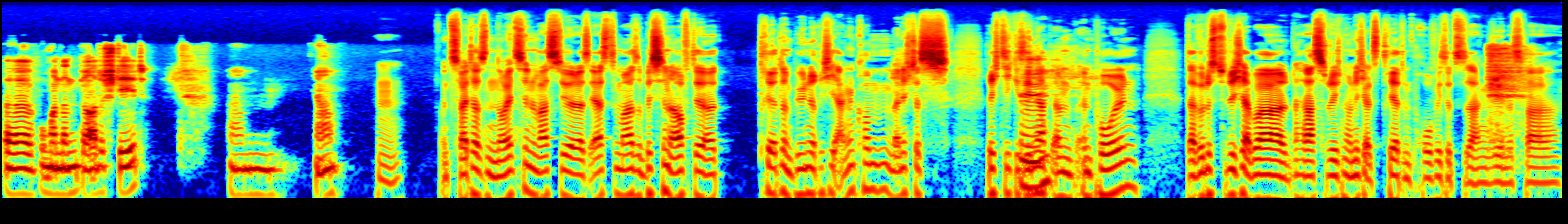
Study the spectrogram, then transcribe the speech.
äh, wo man dann gerade steht. Ähm, ja. Hm. Und 2019 warst du ja das erste Mal so ein bisschen auf der Triathlon-Bühne richtig angekommen, wenn ich das richtig gesehen mhm. habe, in, in, Polen. Da würdest du dich aber, da hast du dich noch nicht als Triathlon-Profi sozusagen gesehen. Das war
